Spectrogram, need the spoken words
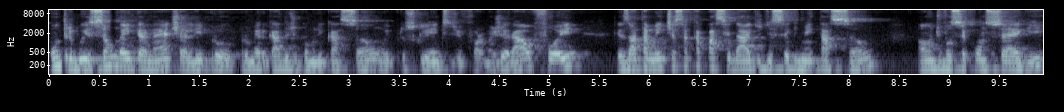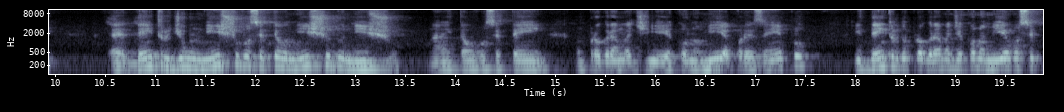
contribuição da internet ali para o mercado de comunicação e para os clientes de forma geral foi exatamente essa capacidade de segmentação, onde você consegue, é, dentro de um nicho, você ter o nicho do nicho. Né? Então, você tem um programa de economia, por exemplo, e dentro do programa de economia você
